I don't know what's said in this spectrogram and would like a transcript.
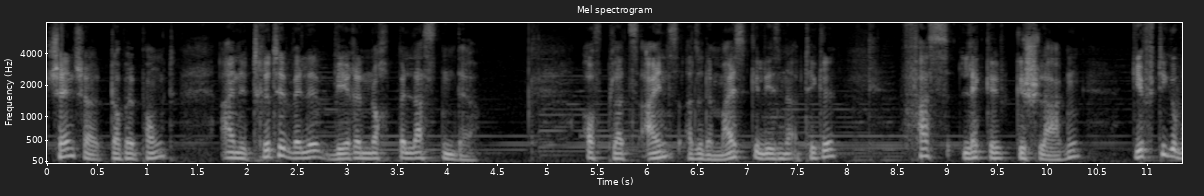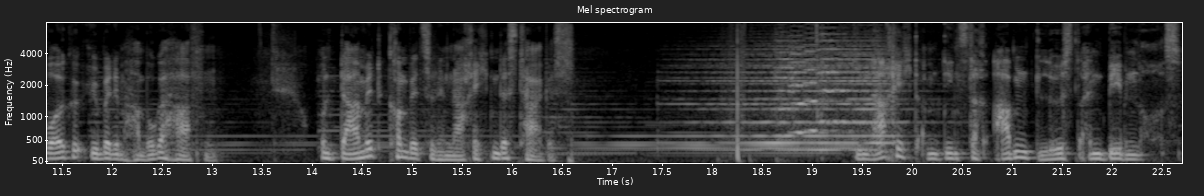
Tschentscher Doppelpunkt eine dritte Welle wäre noch belastender. Auf Platz 1, also der meistgelesene Artikel, Fass lecke geschlagen, giftige Wolke über dem Hamburger Hafen. Und damit kommen wir zu den Nachrichten des Tages. Die Nachricht am Dienstagabend löst ein Beben aus.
